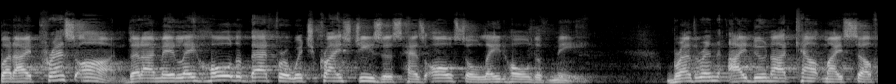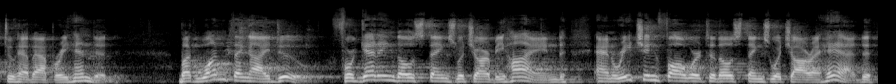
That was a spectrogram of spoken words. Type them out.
but I press on that I may lay hold of that for which Christ Jesus has also laid hold of me. Brethren, I do not count myself to have apprehended. But one thing I do, forgetting those things which are behind and reaching forward to those things which are ahead,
